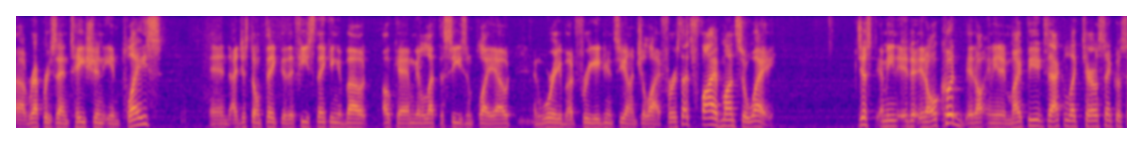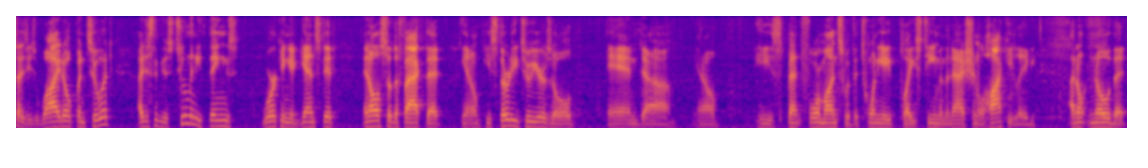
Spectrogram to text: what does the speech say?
uh, representation in place. And I just don't think that if he's thinking about, okay, I'm going to let the season play out and worry about free agency on July 1st, that's five months away. Just, I mean, it, it all could, it all, I mean, it might be exactly like Tarasenko says. He's wide open to it. I just think there's too many things working against it. And also the fact that, you know, he's 32 years old and, uh, you know, He's spent four months with the 28th place team in the National Hockey League. I don't know that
